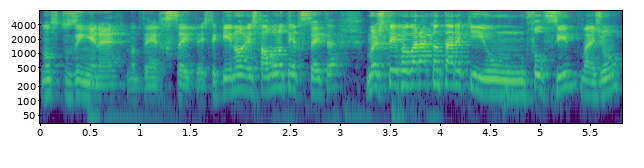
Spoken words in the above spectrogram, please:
Não se cozinha, né? Não tem receita. Este aqui, não, este álbum não tem receita, mas teve agora a cantar aqui um falecido, mais um,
